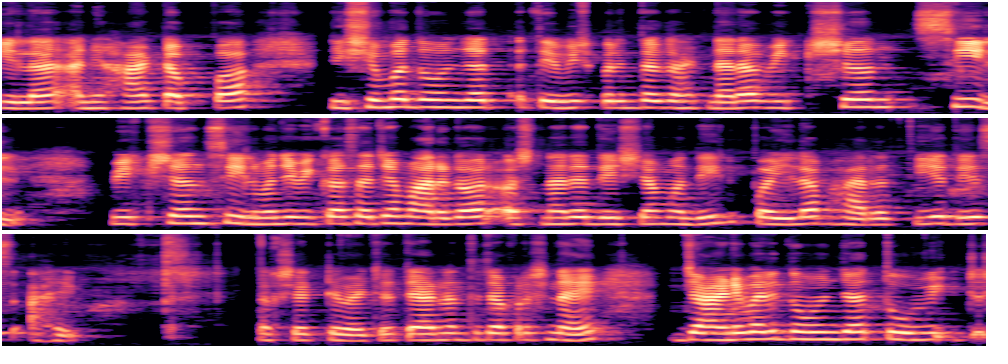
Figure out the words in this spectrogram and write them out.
केला आणि हा टप्पा डिसेंबर दोन हजार तेवीसपर्यंत गाठणारा विकसनशील विकसनशील म्हणजे विकासाच्या मार्गावर असणाऱ्या देशामधील पहिला भारतीय देश आहे. लक्षात ठेवायचं. त्यानंतरचा प्रश्न आहे जानेवारी दोन हजार चोवीस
